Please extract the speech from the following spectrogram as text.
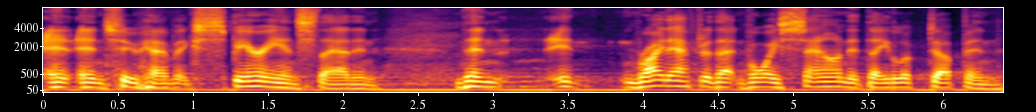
and, and to have experienced that. And then it, right after that voice sounded, they looked up and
